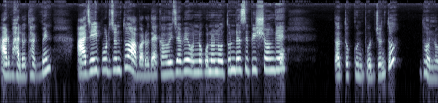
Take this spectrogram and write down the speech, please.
আর ভালো থাকবেন। আজ এই পর্যন্ত আবারও দেখা হয়ে যাবে অন্য কোনো নতুন রেসিপির সঙ্গে। ততক্ষণ পর্যন্ত ধন্যবাদ।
